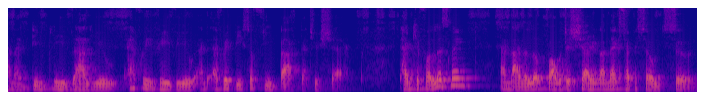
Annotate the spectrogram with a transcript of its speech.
and I deeply value every review and every piece of feedback that you share. Thank you for listening, and I will look forward to sharing our next episode soon.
